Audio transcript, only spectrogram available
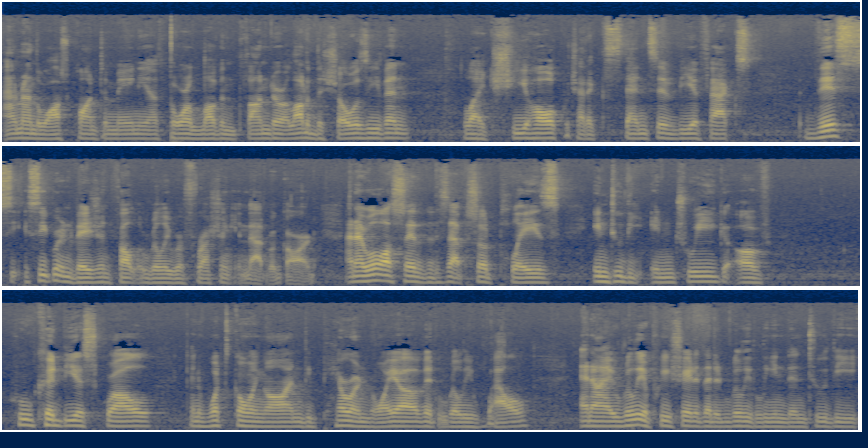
Ant-Man and the Wasp, Quantumania, Thor: Love and Thunder. A lot of the shows, even like She-Hulk, which had extensive VFX. This Secret Invasion felt really refreshing in that regard, and I will also say that this episode plays into the intrigue of who could be a Skrull kind of what's going on, the paranoia of it really well. And I really appreciated that it really leaned into the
